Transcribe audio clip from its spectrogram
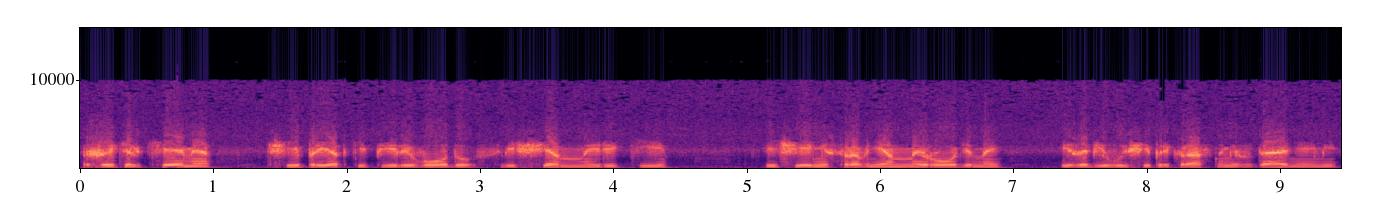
Житель Кеме, чьи предки пили воду священной реки, и чьей несравненной родиной, изобилующей прекрасными зданиями,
